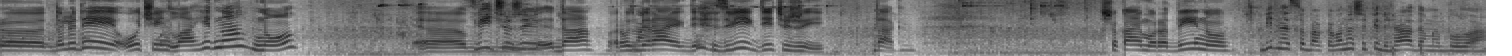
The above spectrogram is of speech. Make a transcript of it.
е, до людей дуже лагідна, но е, Свій, чужий. Да, розбирає, де свій, де чужий. Так. Шукаємо родину. Бідна собака, вона ще під градами була.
